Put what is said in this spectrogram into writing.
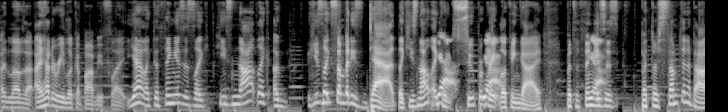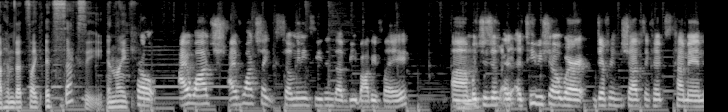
I love that. I had to relook at Bobby Flay. Yeah, like the thing is, is like he's not like a he's like somebody's dad. Like he's not like Yeah, a super yeah. great looking guy. But the thing is, Yeah. is but there's something about him that's like it's sexy and like So I watch. I've watched like so many seasons of Beat Bobby Flay, um, Mhm. which is just a, a TV show where different chefs and cooks come in,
